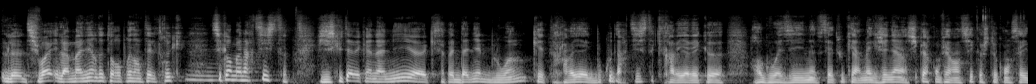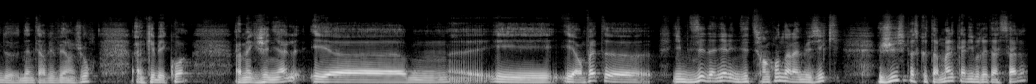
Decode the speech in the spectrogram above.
Tu vois, et la manière de te représenter le truc, mm. c'est comme un artiste. J'ai discuté avec un ami euh, qui s'appelle Daniel Blouin, qui a travaillé avec beaucoup d'artistes, qui travaille avec euh, Rogue Voisine, tout, tout, qui est un mec génial, un super conférencier que je te conseille d'interviewer un jour, un Québécois, un mec génial. Et, euh, et, et, en fait, euh, il me disait, Daniel, il me disait, tu te rends compte dans la musique, juste parce que tu as mal calibré ta salle,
